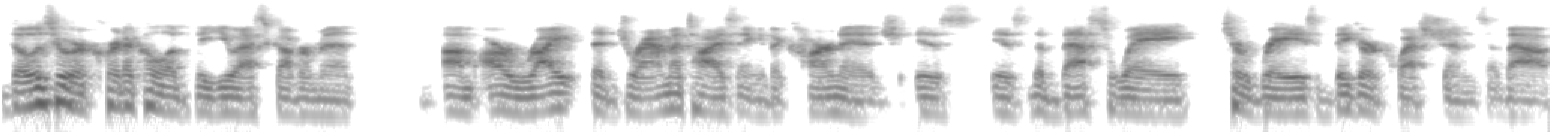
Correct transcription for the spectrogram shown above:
those who are critical of the U.S. government um, are right that dramatizing the carnage is is the best way to raise bigger questions about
